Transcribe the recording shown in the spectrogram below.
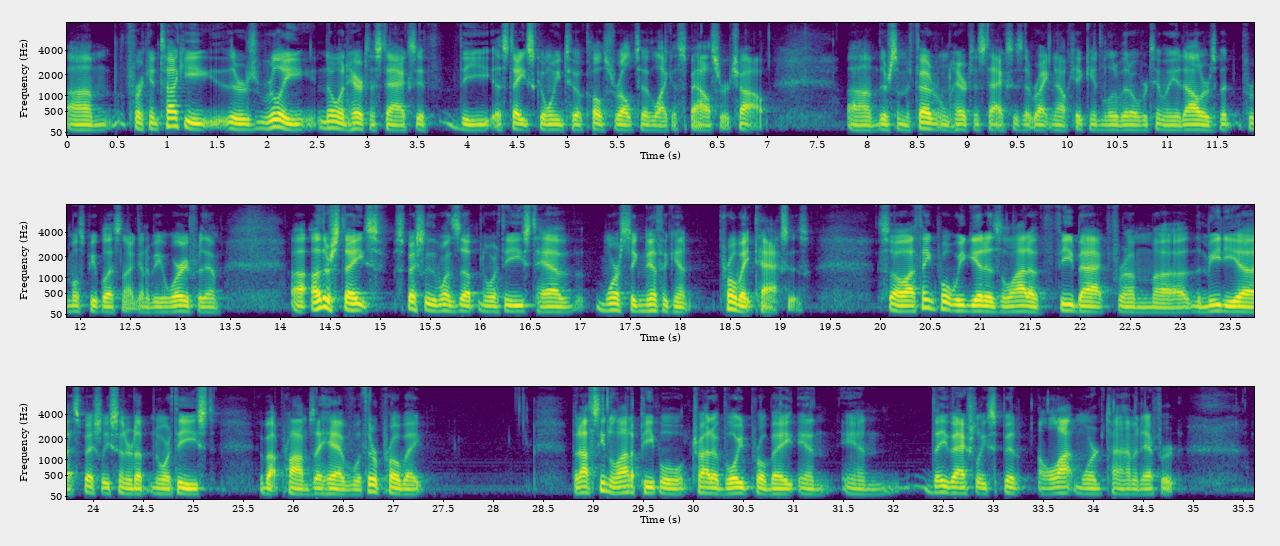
Um, for Kentucky, there's really no inheritance tax if the estate's going to a close relative like a spouse or a child. Um, there's some federal inheritance taxes that right now kick in a little bit over $10 million, but for most people, that's not going to be a worry for them. Uh, other states, especially the ones up northeast, have more significant probate taxes. So I think what we get is a lot of feedback from uh, the media, especially centered up northeast, about problems they have with their probate. But I've seen a lot of people try to avoid probate, and and they've actually spent a lot more time and effort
